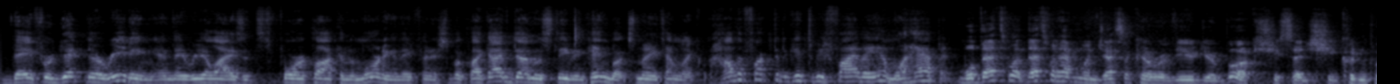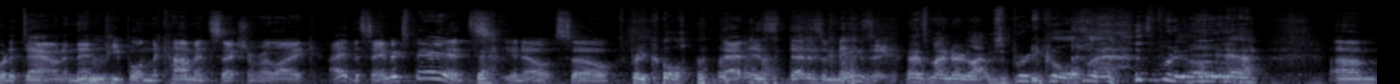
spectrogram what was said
they forget they're reading and they realize it's four o'clock in the morning and they finish the book. Like I've done with Stephen King books many times. Like, how the fuck did it get to be five a.m.? What happened? Well, that's what that's what happened when Jessica reviewed your book. She said she couldn't put it down, and Mm-hmm. then people in the comments section were like, "I had the same experience," yeah. you know. So it's Pretty cool. that is that is amazing. That's my nerd life. It's pretty cool. it's pretty awesome. Yeah.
